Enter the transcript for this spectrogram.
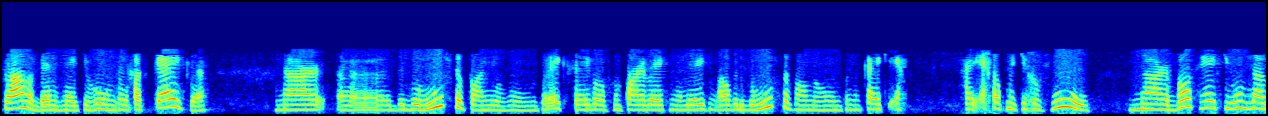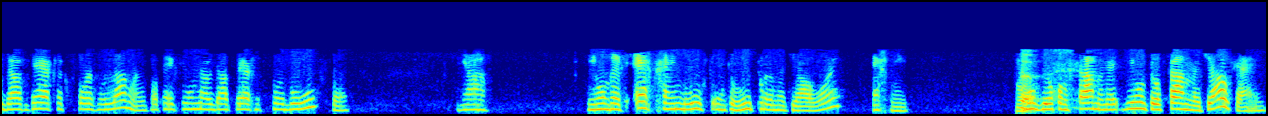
samen bent met je hond en gaat kijken naar uh, de behoeften van je hond. Ik geef over een paar weken een lezing over de behoeften van de hond. En dan kijk je echt, ga je echt ook met je gevoel naar wat heeft die hond nou daadwerkelijk voor verlangen? Wat heeft die hond nou daadwerkelijk voor behoeften? Ja, die hond heeft echt geen behoefte om te hoeperen met jou hoor. Echt niet. Die, hond wil gewoon samen met, die hond wil samen met jou zijn.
